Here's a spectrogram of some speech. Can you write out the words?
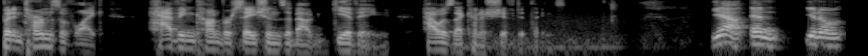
but in terms of like having conversations about giving how has that kind of shifted things yeah, and you know,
